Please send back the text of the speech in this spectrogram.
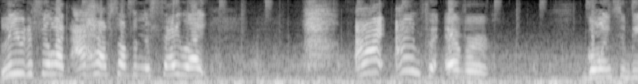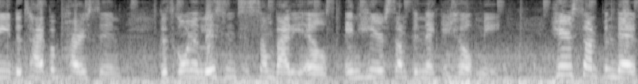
Leery to feel like I have something to say. Like, I I am forever going to be the type of person that's going to listen to somebody else and hear something that can help me. Here's something that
